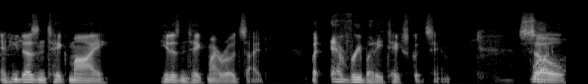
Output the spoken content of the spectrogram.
and he doesn't take my he doesn't take my roadside, but everybody takes Good Sam. So right.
